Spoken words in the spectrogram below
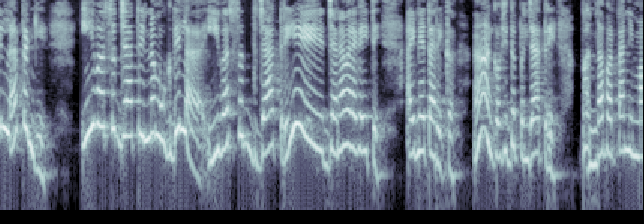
ಇಲ್ಲ ತಂಗಿ. ಈ ವರ್ಷದ ಜಾತ್ರೆ ಇನ್ನ ಮುಗ್ದಿಲ್ಲ. ಈ ವರ್ಷದ ಜಾತ್ರೆ ಜನವರಿ ಐತಿ ಐದನೇ ತಾರೀಕು. ಹಾ, ಗವಿಸಿದ್ದಪ್ಪನ ಜಾತ್ರೆ. ಬಂದ ಬರ್ತಾನ ನಿಮ್ಮ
